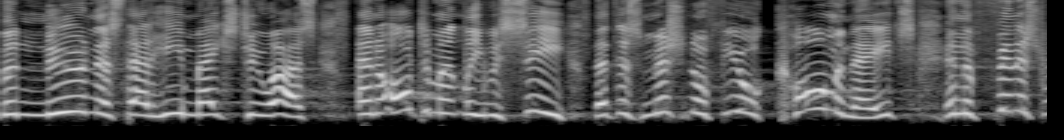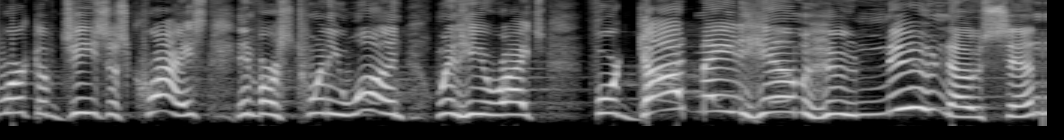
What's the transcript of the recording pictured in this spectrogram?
the newness that he makes to us and ultimately, we see that this missional fuel culminates in the finished work of Jesus Christ in verse 21 when he writes, For God made him who knew no sin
